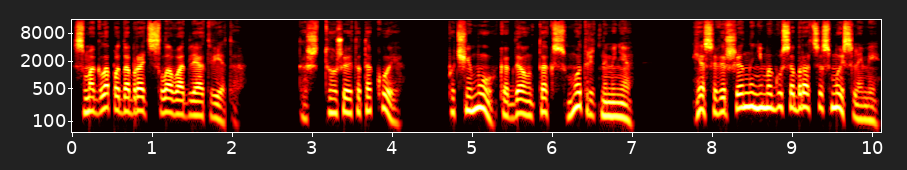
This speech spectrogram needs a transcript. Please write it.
смогла подобрать слова для ответа. «Да что же это такое? Почему, когда он так смотрит на меня, я совершенно не могу собраться с мыслями?»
